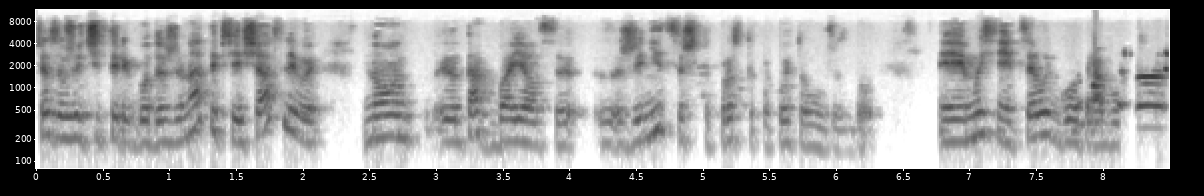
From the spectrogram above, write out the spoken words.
Сейчас уже 4 года женаты, все счастливы, но он э, так боялся жениться, что просто какой-то ужас был. И мы с ней целый год ну, работали.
